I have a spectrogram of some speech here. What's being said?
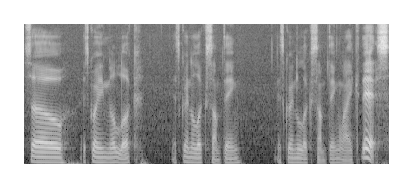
So it's going to look, it's going to look something it's going to look something like this.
